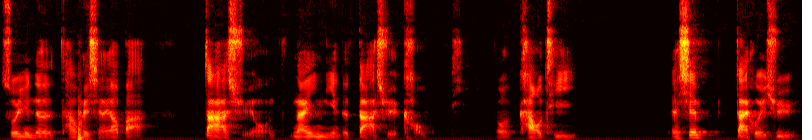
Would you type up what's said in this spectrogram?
所以呢他会想要把大学哦那一年的大学考古题哦考题，呃先带回去，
